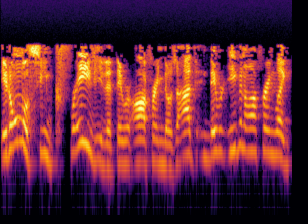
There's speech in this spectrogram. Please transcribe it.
It almost seemed crazy that they were offering those odds, and they were even offering like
